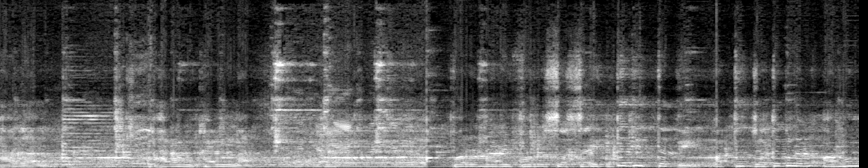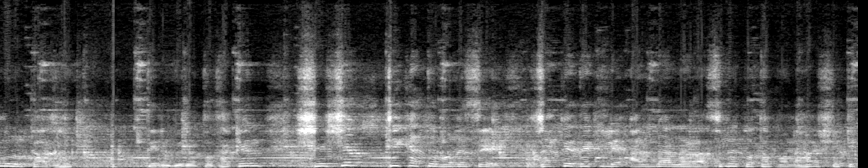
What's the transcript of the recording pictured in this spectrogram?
হালাল, হারাম খান না। পরনারী পরচর্চা ইত্যাদি ইত্যাদি। অর্থাৎ যতগুলো অমঙ্গল কাজ তিনি বিরত থাকেন। শেষে টিকাতে বলেছে, যাকে দেখলে আল্লাহ আল্লাহ রাসুলের কথা মনে হয়, সঠিক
